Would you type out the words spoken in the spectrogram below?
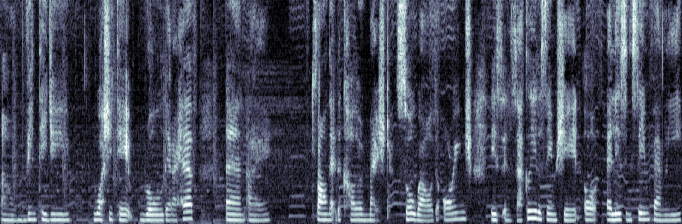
um, vintagey washi tape roll that I have. And I found that the color matched so well. The orange is exactly the same shade or at least in the same family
